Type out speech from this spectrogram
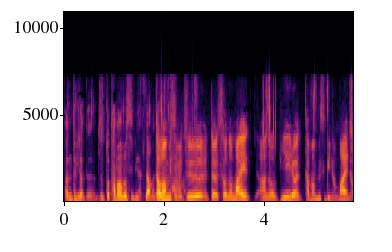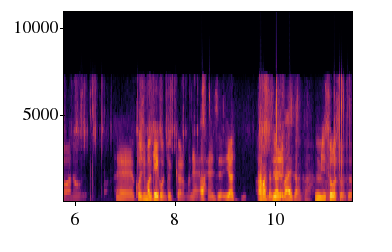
あの時だってずっと玉結びやってたわけ玉結びずーっと、その前、あの、ピエールは玉結びの前の、あの、えー小島稽古の時からもねや玉ちゃん前からか。うん、そうそうそう、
